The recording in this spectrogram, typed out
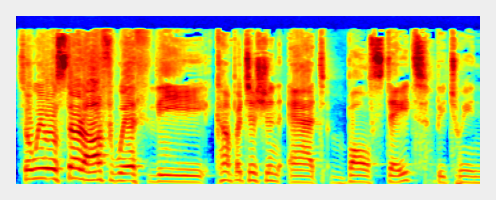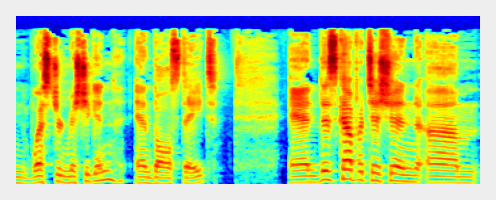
So we will start off with the competition at Ball State between Western Michigan and Ball State. And this competition um,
